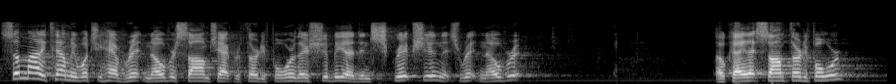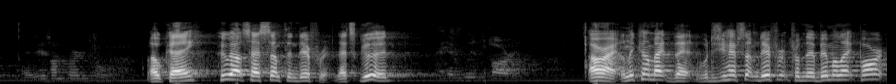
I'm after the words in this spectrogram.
somebody tell me what you have written over Psalm chapter 34. There should be an inscription that's written over it. Okay, that's Psalm 34? Psalm 34. Okay, who else has something different? That's good. All right, let me come back to that. Well, did you have something different from the Abimelech part?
